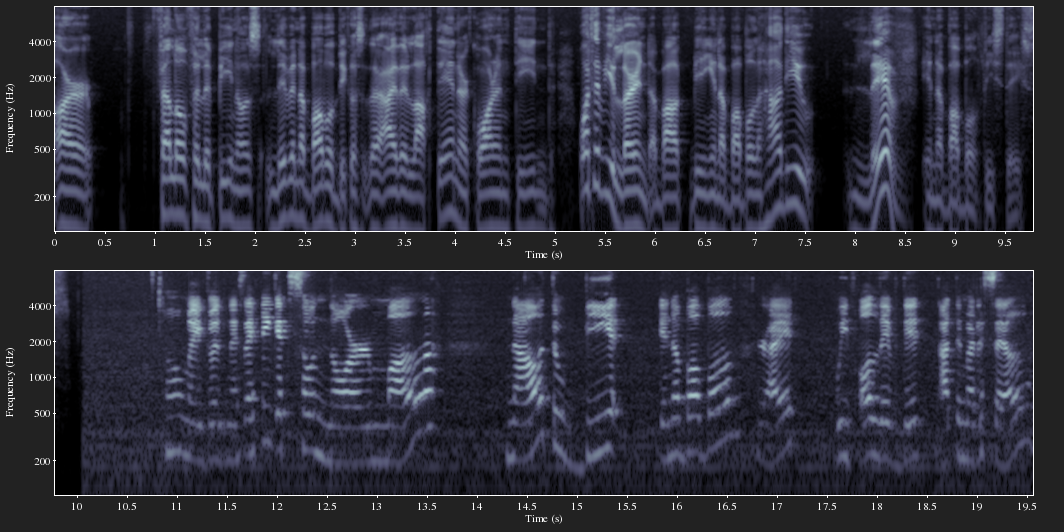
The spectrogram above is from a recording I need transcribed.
our fellow Filipinos live in a bubble because they're either locked in or quarantined. What have you learned about being in a bubble, and how do you live in a bubble these days? Oh my goodness. I think it's so normal now to be in a bubble, right? We've all lived it. Ate Maricel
